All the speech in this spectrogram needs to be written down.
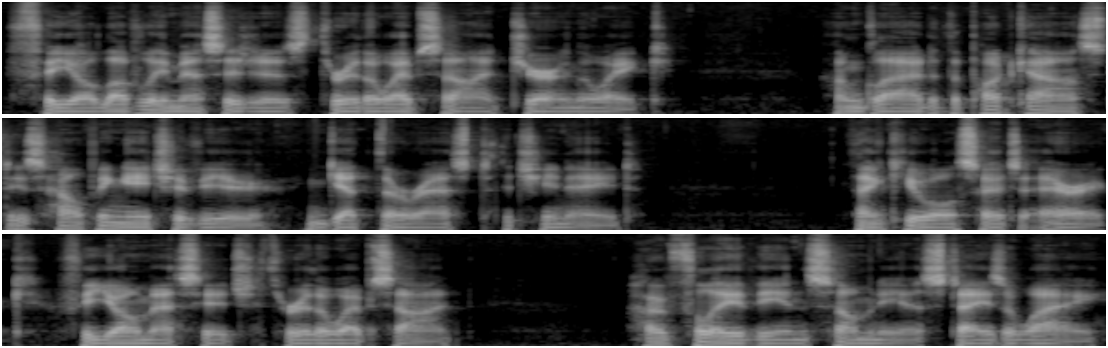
for your lovely messages through the website during the week. I'm glad the podcast is helping each of you get the rest that you need. Thank you also to Eric for your message through the website. Hopefully, the insomnia stays away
